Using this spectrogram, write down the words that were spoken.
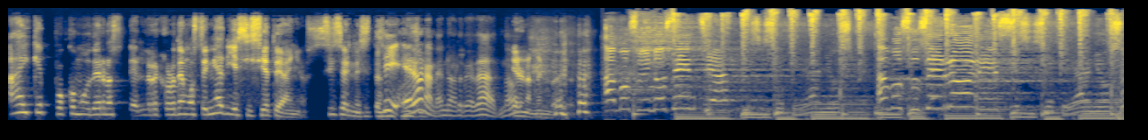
ay, qué poco modernos, eh, recordemos, tenía 17 años, sí se necesita. Sí, era una menor de edad, ¿no? Era una menor de edad. Amo su inocencia, 17 años, sus errores, 17 años.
